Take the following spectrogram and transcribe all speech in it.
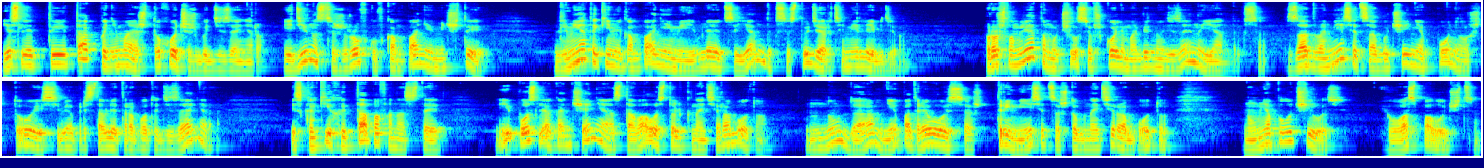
Если ты и так понимаешь, что хочешь быть дизайнером, иди на стажировку в компанию мечты. Для меня такими компаниями являются Яндекс и студия Артемия Лебедева. Прошлым летом учился в школе мобильного дизайна Яндекса. За два месяца обучения понял, что из себя представляет работа дизайнера, из каких этапов она состоит, и после окончания оставалось только найти работу. Ну да, мне потребовалось аж три месяца, чтобы найти работу, но у меня получилось, и у вас получится.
